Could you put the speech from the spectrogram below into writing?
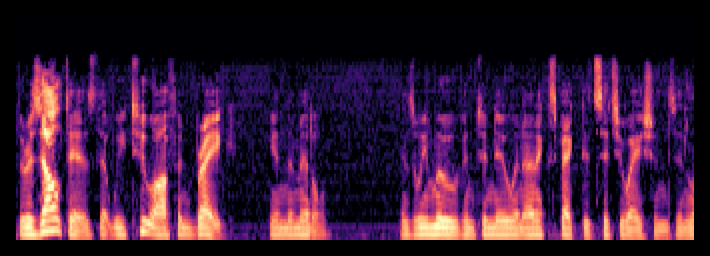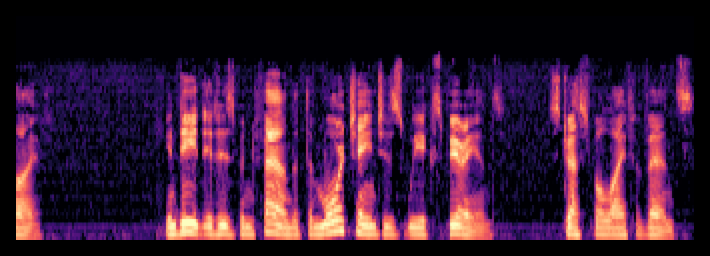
The result is that we too often break in the middle as we move into new and unexpected situations in life. Indeed, it has been found that the more changes we experience, stressful life events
